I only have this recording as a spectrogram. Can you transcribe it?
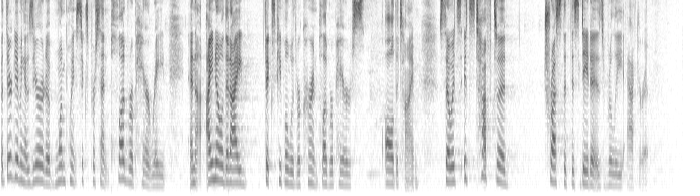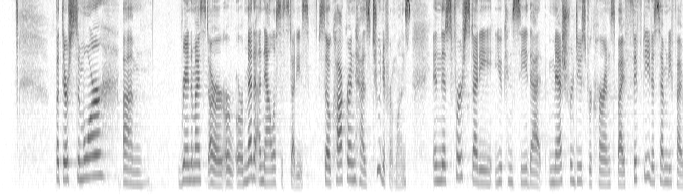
but they're giving a 0 to 1.6% plug repair rate. And I know that I fix people with recurrent plug repairs all the time. So it's, it's tough to trust that this data is really accurate. But there's some more um, randomized or, or, or meta-analysis studies. So Cochrane has two different ones. In this first study, you can see that mesh reduced recurrence by 50 to 75%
